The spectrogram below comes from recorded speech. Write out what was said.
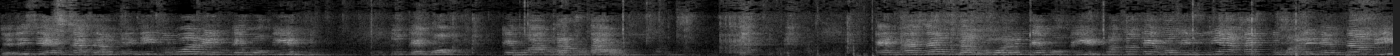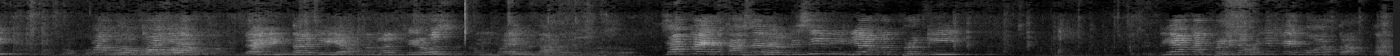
jadi si NK selnya ini keluarin kemokin untuk kemo kemo atraktan NK sel udah keluarin kemokin maka kemokin ini akan kembali nempel di makrofag yang dying tadi yang menelan virus influenza maka NK sel yang di sini dia akan pergi dia akan pergi namanya kemoatraktan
